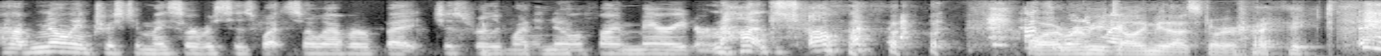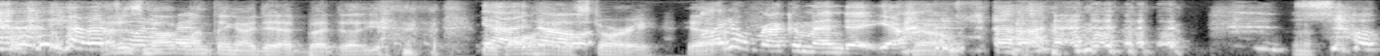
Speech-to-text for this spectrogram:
have no interest in my services whatsoever, but just really want to know if I'm married or not. So, well, I remember you my... telling me that story, right? yeah, that is not my... one thing I did, but uh, we've yeah, all had a story. Yeah, I don't recommend it. Yeah. No. so,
